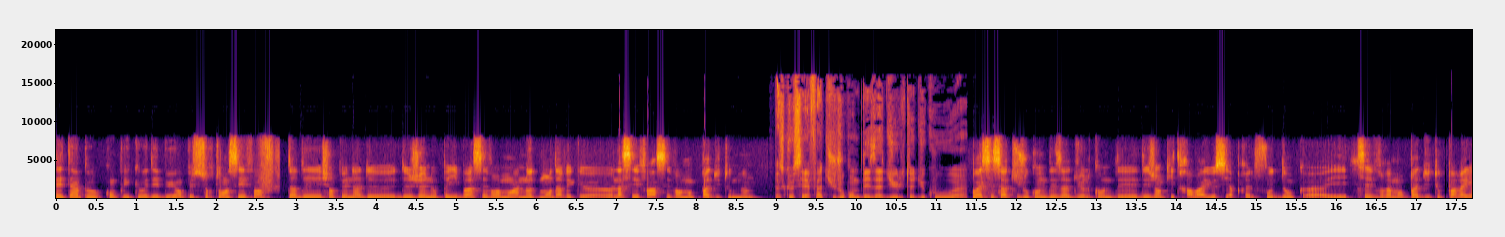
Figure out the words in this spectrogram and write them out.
a été un peu compliqué au début. En plus, surtout en CFA. Dans des championnats de, jeunes aux Pays-Bas, c'est vraiment un autre monde avec euh, la CFA. C'est vraiment pas du tout le même. Parce que CFA, tu joues contre des adultes, du coup. Euh. Ouais, c'est ça. Tu joues contre des adultes, contre des, des gens qui travaillent aussi après le foot. Donc, euh, c'est vraiment pas du tout pareil.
